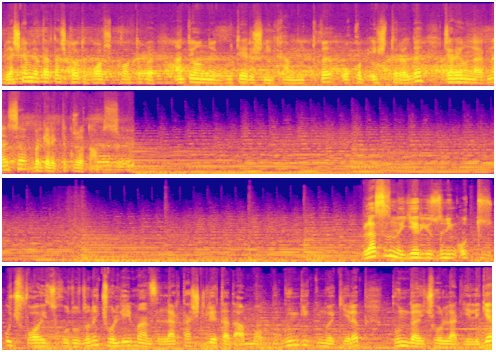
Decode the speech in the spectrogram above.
Birlashgan Millatlar Tashkiloti bosh kotibi Antonio guterishning ham nutqi o'qib eshittirildi. Jarayonlarni esa birgalikda destek uzatamos. Bilasizmi, yer yuzining 33% hududini cho'lli manzillar tashkil etadi, ammo bugungi kunga kelib bunday cho'llar yiliga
